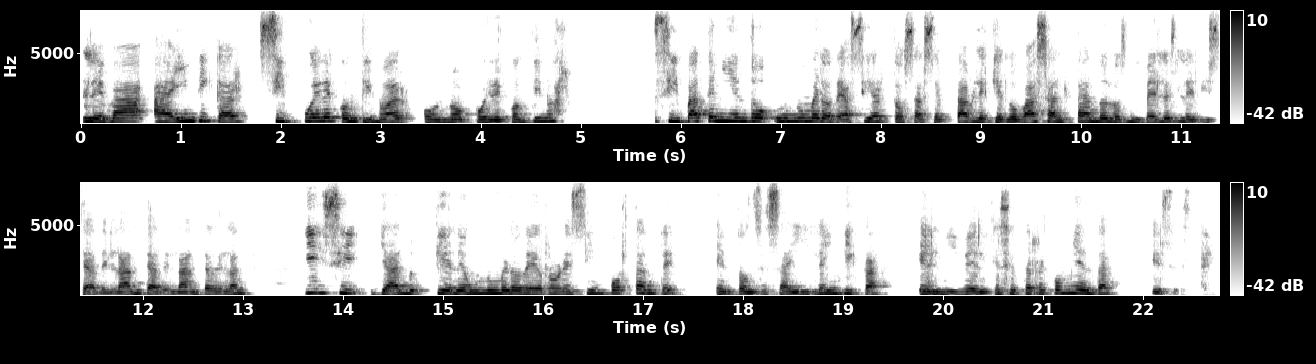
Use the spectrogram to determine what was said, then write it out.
le va a indicar si puede continuar o no puede continuar. Si va teniendo un número de aciertos aceptable que lo va saltando los niveles, le dice adelante, adelante, adelante. Y si ya tiene un número de errores importante, entonces ahí le indica el nivel que se te recomienda es este.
